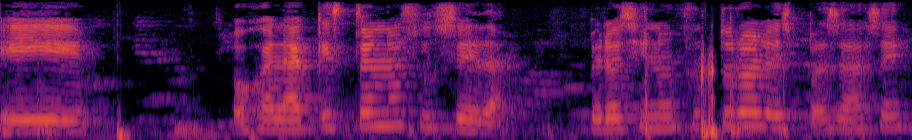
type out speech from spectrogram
eh, ojalá que esto no suceda, pero si en un futuro les pasase,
